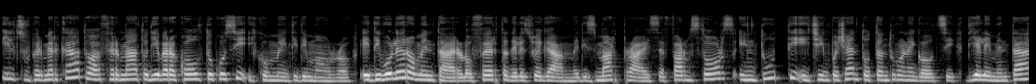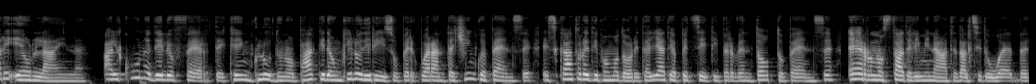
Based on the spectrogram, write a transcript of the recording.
Il supermercato ha affermato di aver accolto così i commenti di Morrow e di voler aumentare l'offerta delle sue gamme di Smart Price e Farm Stores in tutti i 581 negozi di elementari e online. Alcune delle offerte, che includono pacchi da un chilo di riso per 40 45 pence e scatole di pomodori tagliati a pezzetti per 28 pence erano state eliminate dal sito web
